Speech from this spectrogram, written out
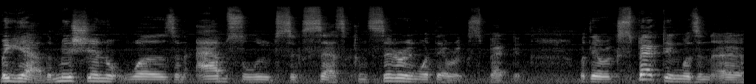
but yeah, the mission was an absolute success considering what they were expecting. What they were expecting was an, a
